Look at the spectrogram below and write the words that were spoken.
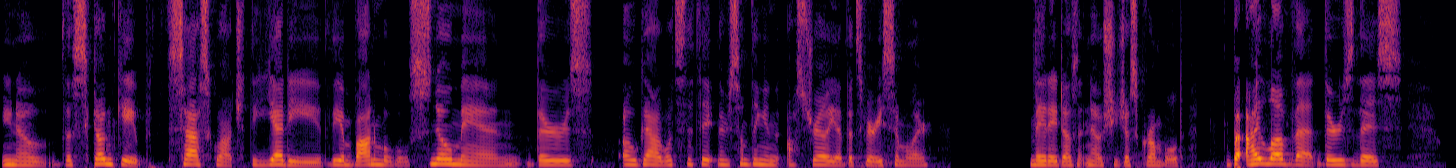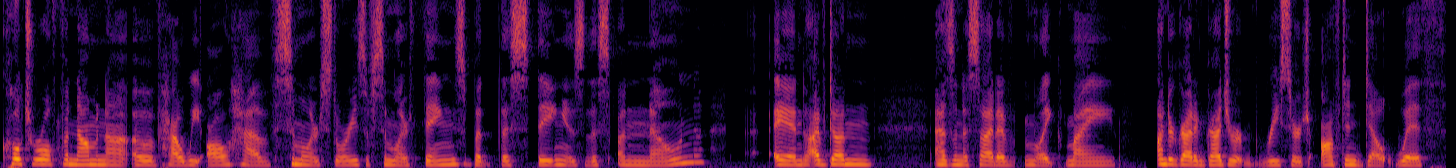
you know, the skunk ape, Sasquatch, the Yeti, the abominable snowman. There's, oh God, what's the thing? There's something in Australia that's very similar. Mayday doesn't know, she just grumbled. But I love that there's this cultural phenomena of how we all have similar stories of similar things, but this thing is this unknown. And I've done, as an aside, I've like my undergrad and graduate research often dealt with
